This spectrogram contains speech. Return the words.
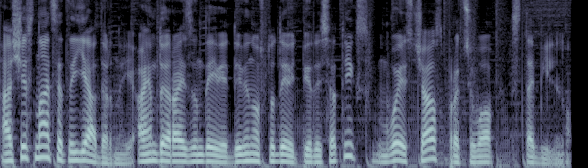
А 16-й ядерний AMD Ryzen 9 9950X весь час працював стабільно.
